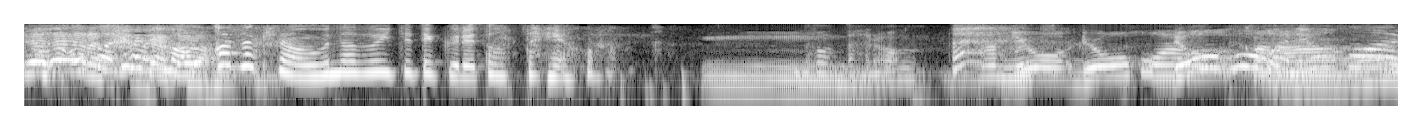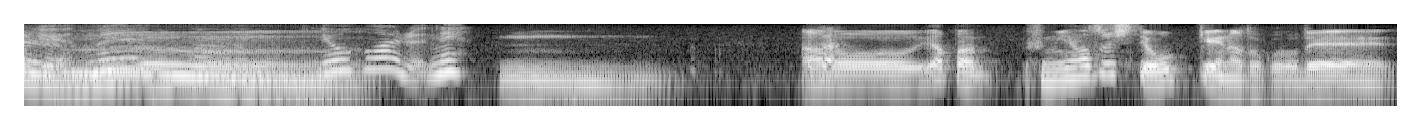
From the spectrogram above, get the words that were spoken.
やだから今岡崎さんうなずいててくれとったよ。うん。どうだろう。両両方両方あるよね。うん。両方あるね。うん。あの、やっぱ踏み外して OK なところで、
